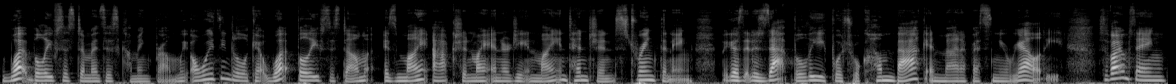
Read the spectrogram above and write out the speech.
what belief system is this coming from? We always need to look at what belief system is my action, my energy, and my intention strengthening because it is that belief which will come back and manifest in your reality. So if I'm saying,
